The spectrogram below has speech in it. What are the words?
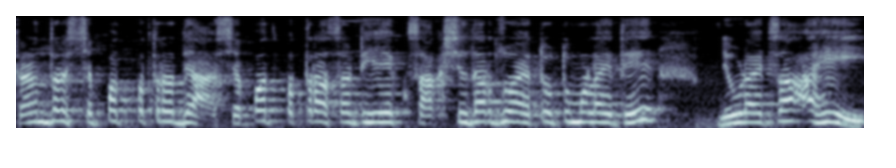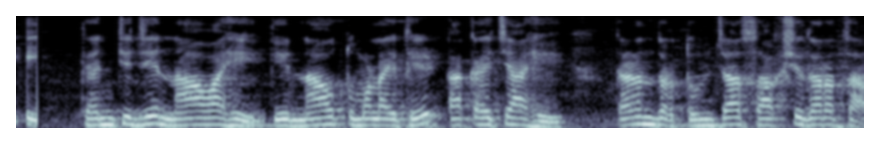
त्यानंतर शपथपत्र द्या. शपथपत्रासाठी एक साक्षीदार जो आहे तो तुम्हाला इथे निवडायचा आहे. त्यांचे जे नाव आहे ते नाव तुम्हाला इथे टाकायचे आहे. त्यानंतर तुमच्या साक्षीदाराचा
